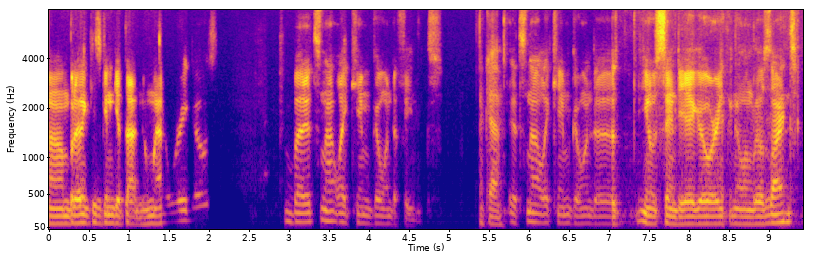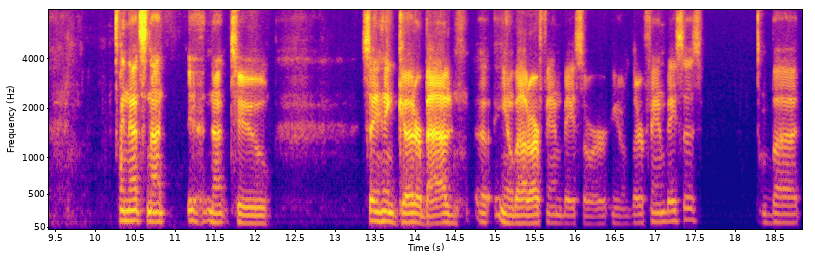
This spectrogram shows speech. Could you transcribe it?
um, but I think he's going to get that no matter where he goes. But it's not like him going to Phoenix. Okay. It's not like him going to you know San Diego or anything along those lines. And that's not not to say anything good or bad, uh, you know, about our fan base or you know their fan bases, but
